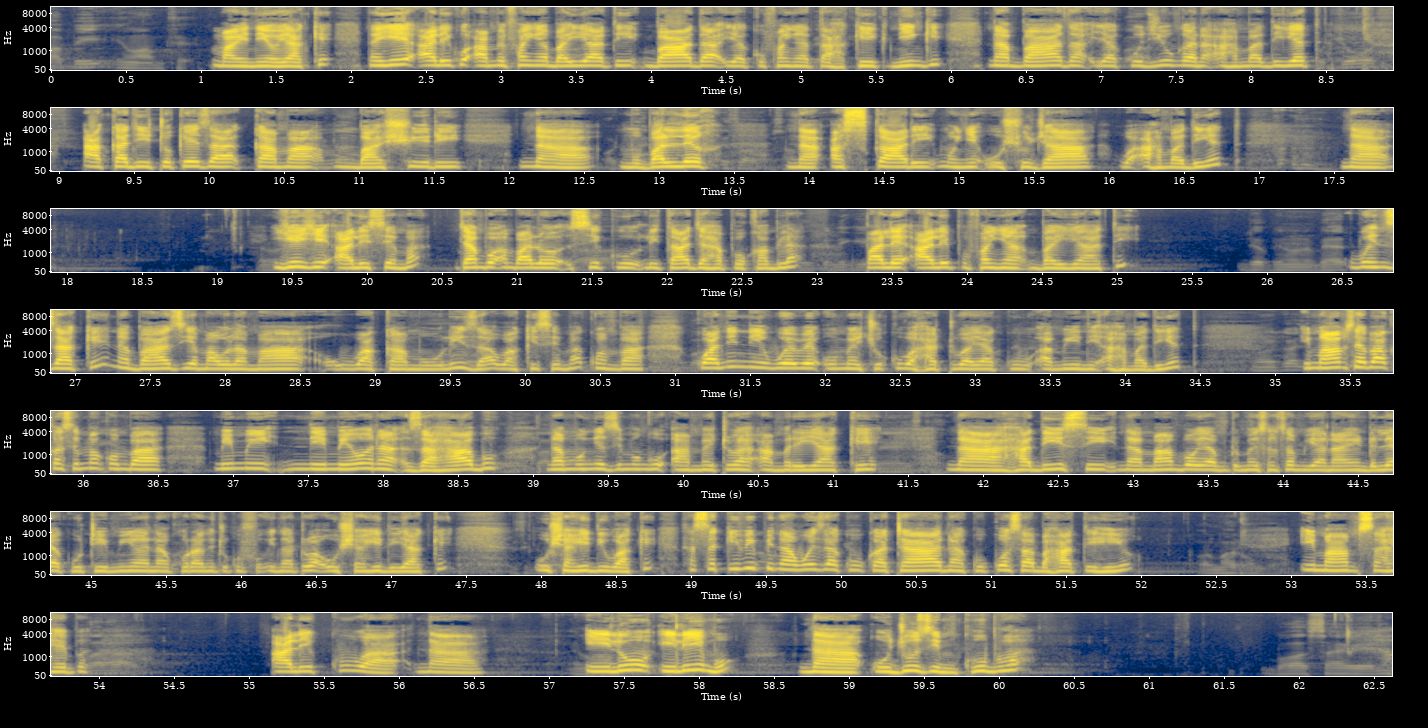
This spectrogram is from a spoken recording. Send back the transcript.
maeneo yake na ye alikuwa amefanya baiati baada ya kufanya tahkik nyingi na baada ya kujiunga na ahmadiyat akajitokeza kama mbashiri na mubaligh na askari mwenye ushujaa wa ahmadiyat na yeye alisema jambo ambalo siku litaja hapo kabla pale alipofanya baiati wenzake na baadhi ya maulamaa wakamuuliza wakisema kwamba kwa nini wewe umechukua hatua ya kuamini ahmadiyat? Imam saheb akasema kwamba mimi nimeona dhahabu na mwenyezi mungu ametoa amri yake na hadisi na mambo ya mtume saa salam yanaendelea kutimia na kurani tukufu inatoa ushahidi yake ushahidi wake. Sasa kivipi naweza kukataa na kukosa bahati hiyo? Imam saheb alikuwa na ilu, elimu na ujuzi mkubwa.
